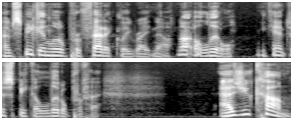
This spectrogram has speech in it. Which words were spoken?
I'm speaking a little prophetically right now. Not a little. You can't just speak a little prophetic. As you come,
